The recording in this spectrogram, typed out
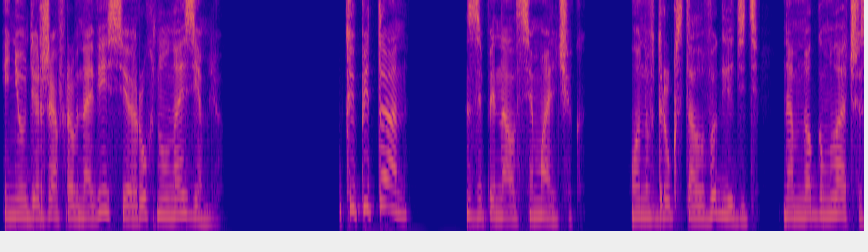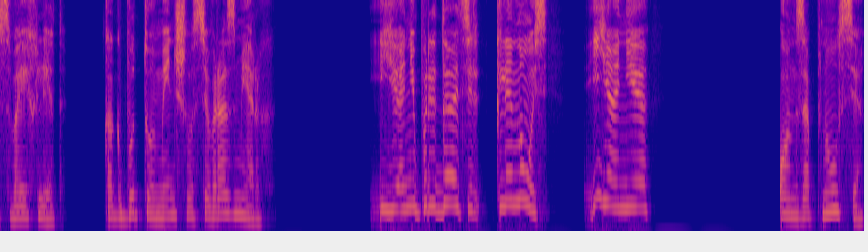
и, не удержав равновесия, рухнул на землю. «Капитан!» — запинался мальчик. Он вдруг стал выглядеть намного младше своих лет, как будто уменьшился в размерах. «Я не предатель, клянусь! Я не...» Он запнулся,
